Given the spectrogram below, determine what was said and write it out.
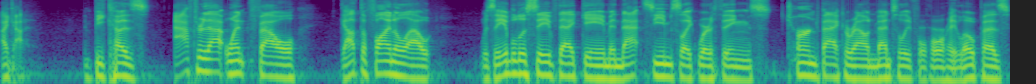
I got it. Because after that went foul, got the final out, was able to save that game, and that seems like where things turned back around mentally for Jorge Lopez.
